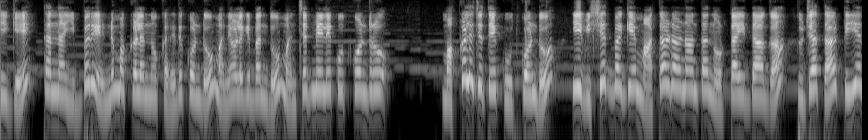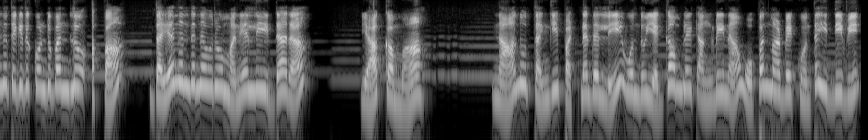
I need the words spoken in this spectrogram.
ಹೀಗೆ ತನ್ನ ಇಬ್ಬರು ಹೆಣ್ಣು ಮಕ್ಕಳನ್ನು ಕರೆದುಕೊಂಡು ಮನೆಯೊಳಗೆ ಬಂದು ಮಂಚದ ಮೇಲೆ ಕೂತ್ಕೊಂಡ್ರು. ಮಕ್ಕಳ ಜೊತೆ ಕೂತ್ಕೊಂಡು ಈ ವಿಷಯದ ಬಗ್ಗೆ ಮಾತಾಡೋಣ ಅಂತ ನೋಡ್ತಾ ಇದ್ದಾಗ ಸುಜಾತ ಟೀಯನ್ನು ತೆಗೆದುಕೊಂಡು ಬಂದ್ಲು. ಅಪ್ಪ ದಯಾನಂದನವರು ಮನೆಯಲ್ಲಿ ಇದ್ದಾರಾ? ಯಾಕಮ್ಮ? ನಾನು ತಂಗಿ ಪಟ್ನದಲ್ಲಿ ಒಂದು ಎಗ್ ಆಮ್ಲೆಟ್ ಅಂಗಡಿನ ಓಪನ್ ಮಾಡ್ಬೇಕು ಅಂತ ಇದ್ದೀವಿ.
